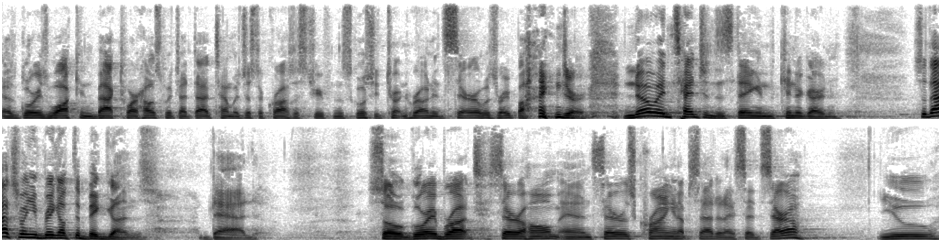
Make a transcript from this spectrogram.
as Gloria's walking back to our house, which at that time was just across the street from the school, she turned around and Sarah was right behind her. No intentions of staying in kindergarten. So that's when you bring up the big guns dad. So Gloria brought Sarah home, and Sarah's crying and upset. And I said, Sarah, you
